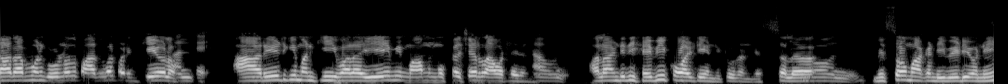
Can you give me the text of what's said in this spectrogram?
దాదాపు మనకి రెండు వందల పాతి రూపాయలు పడింది. కేవలం అంతే. ఆ రేట్కి మనకి ఇవాళ ఏమి మామూలు ముక్కల చీర రావట్లేదు అలాంటిది హెవీ క్వాలిటీ అండి. చూడండి. అసలు మిస్ అవ్వమాకండి ఈ వీడియోని.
